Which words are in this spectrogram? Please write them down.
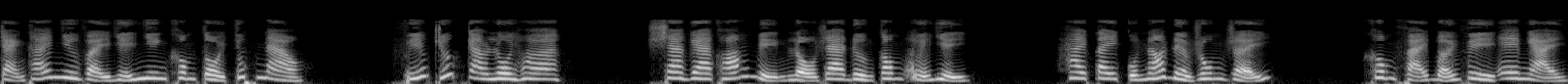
Trạng thái như vậy dĩ nhiên không tồi chút nào. Phía trước cao lôi hoa. Saga khó miệng lộ ra đường cong hữu dị. Hai tay của nó đều run rẩy. Không phải bởi vì e ngại.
